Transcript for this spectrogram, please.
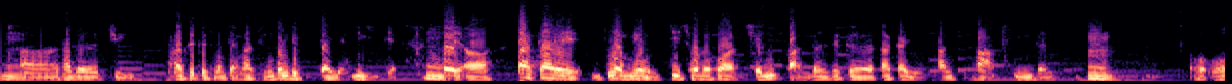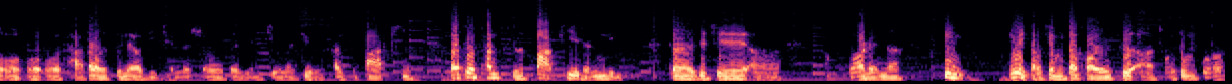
嗯啊、它的举，它这个怎么讲，它行动就比较严厉一点。嗯所以啊，大概如果没有记错的话，遣返的这个大概有三十八批人。嗯我我我我我查到的资料，以前的时候的研究呢，就有三十八批。那这三十八批人里的这些呃华人呢，并因为早期我们知道华人是啊、从中国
